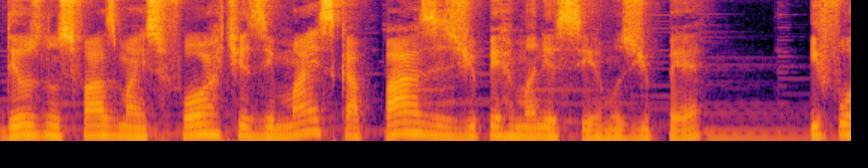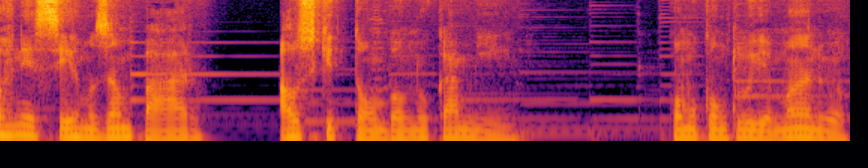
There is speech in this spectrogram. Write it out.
Deus nos faz mais fortes e mais capazes de permanecermos de pé e fornecermos amparo aos que tombam no caminho. Como conclui Emmanuel,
